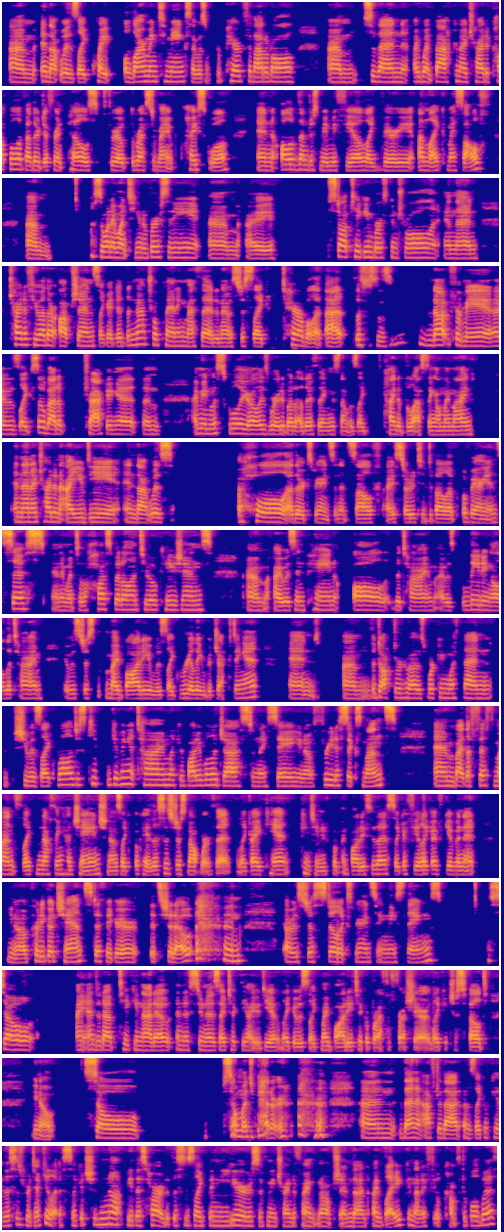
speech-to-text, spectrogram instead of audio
Um, and that was like quite alarming to me because I wasn't prepared for that at all. Um, so then I went back and I tried a couple of other different pills throughout the rest of my high school and all of them just made me feel like very unlike myself. Um, so when I went to university, um, I stopped taking birth control and then tried a few other options. Like I did the natural planning method and I was just like terrible at that. This is not for me. I was like so bad at tracking it. And I mean, with school, you're always worried about other things. That was like kind of the last thing on my mind. And then I tried an IUD and that was a whole other experience in itself. I started to develop ovarian cysts and I went to the hospital on two occasions. Um, I was in pain all the time. I was bleeding all the time. It was just my body was like really rejecting it. And um, the doctor who I was working with then, she was like, well, just keep giving it time. Like your body will adjust. And they say, you know, three to six months. And by the fifth month, like nothing had changed. And I was like, okay, this is just not worth it. Like I can't continue to put my body through this. Like I feel like I've given it, you know, a pretty good chance to figure its shit out. and I was just still experiencing these things. So I ended up taking that out. And as soon as I took the IUD out, like it was like my body took a breath of fresh air. Like it just felt, you know, so, so much better. And then after that, I was like, okay, this is ridiculous. Like, it should not be this hard. This has like been years of me trying to find an option that I like and that I feel comfortable with.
